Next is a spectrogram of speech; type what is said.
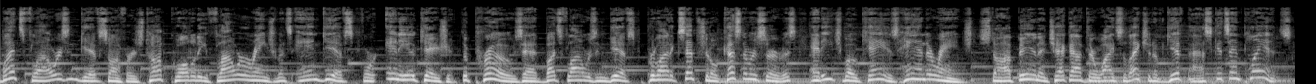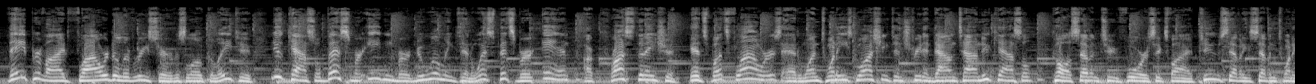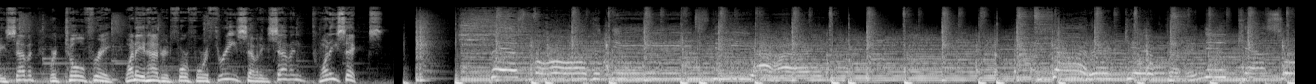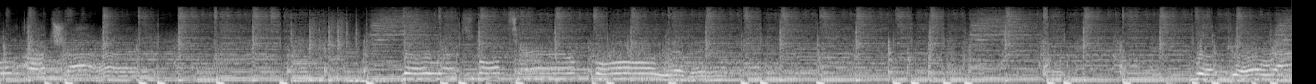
Butz Flowers and Gifts offers top quality flower arrangements and gifts for any occasion. The pros at Butz Flowers and Gifts provide exceptional customer service and each bouquet is hand arranged. Stop in and check out their wide selection of gift baskets and plants. They provide flower delivery service locally to New Castle, Bessemer, Edinburg, New Wilmington, West Pittsburg, and across the nation. It's Butz Flowers at 120 East Washington Street in downtown New Castle. Call 724 652 7727 or toll free 1 800 443 7726. There's more than meets the eye. You gotta give them a New Castle a try. The right small town for living. Look around.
